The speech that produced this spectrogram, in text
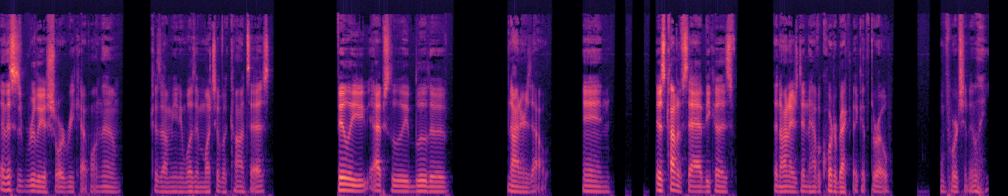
and this is really a short recap on them because I mean it wasn't much of a contest. Philly absolutely blew the Niners out, and it was kind of sad because the Niners didn't have a quarterback that could throw. Unfortunately,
